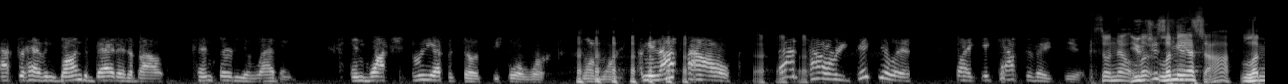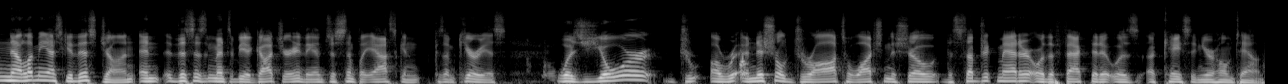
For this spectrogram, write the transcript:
after having gone to bed at about ten thirty eleven, and watched three episodes before work one morning. I mean, that's how that's how ridiculous. Like it captivates you. So now You let, just let me can't ask. stop. Let me, now let me ask you this, John, and this isn't meant to be a gotcha or anything. I'm just simply asking because I'm curious. Was your dr- a- initial draw to watching the show the subject matter or the fact that it was a case in your hometown?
